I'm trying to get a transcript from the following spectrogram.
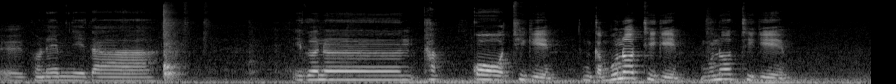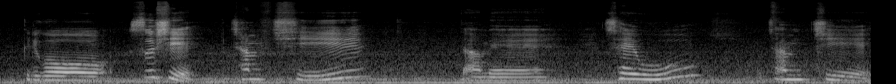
예, 보냅니다. 이거는 닭고 튀김, 그러니까 문어 튀김, 문어 튀김, 그리고 스시, 참치, 그 다음에 새우, 참치,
